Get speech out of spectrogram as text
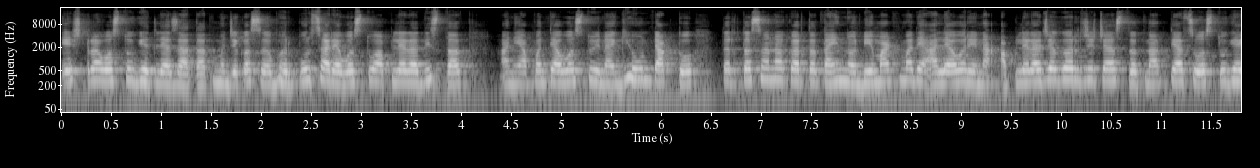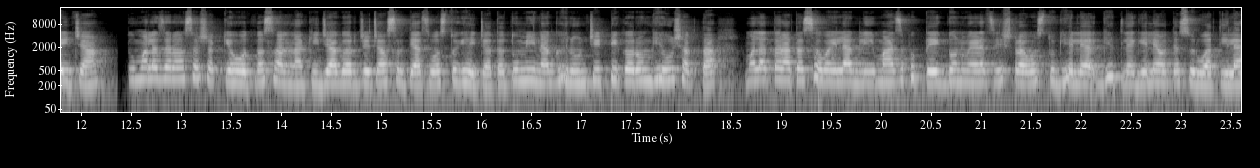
एक्स्ट्रा वस्तू घेतल्या जातात. म्हणजे कसं भरपूर साऱ्या वस्तू आपल्याला दिसतात आणि आपण त्या वस्तू ना घेऊन टाकतो. तर तसं न करता ताईंनो डीमार्टमध्ये आल्यावर आहे ना आपल्याला ज्या गरजेच्या असतात ना त्याच वस्तू घ्यायच्या. तुम्हाला जर असं शक्य होत नसाल ना की ज्या गरजेच्या असेल त्याच वस्तू घ्यायच्या तर तुम्ही ना घरून चिठ्ठी करून घेऊ शकता. मला तर आता सवय लागली. माझं फक्त एक दोन वेळाच एक्स्ट्रा वस्तू घेल्या घेतल्या गेल्या होत्या सुरुवातीला.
